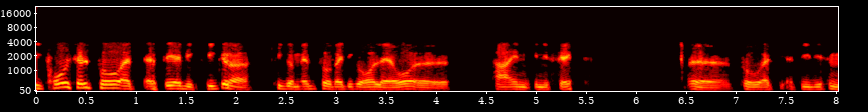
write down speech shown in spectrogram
vi tror selv på, at, at det, at vi kigger, kigger med på, hvad de går og laver, øh, har en, en effekt øh, på, at, at de ligesom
